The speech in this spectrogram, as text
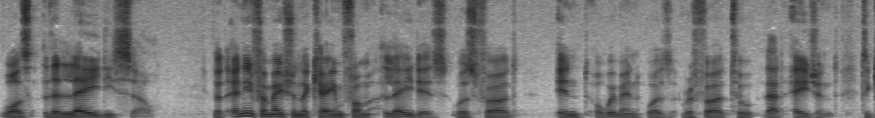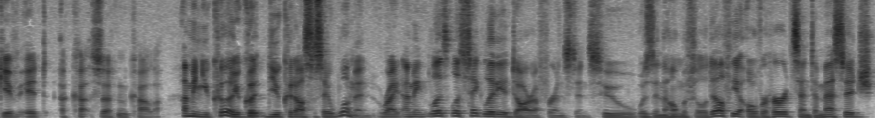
was the lady cell. That any information that came from ladies was referred in, or women was referred to that agent to give it a co- certain color. I mean, you could, You could, you could also say woman, right? I mean, let's let's take Lydia Darragh for instance, who was in the home of Philadelphia, overheard, sent a message.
